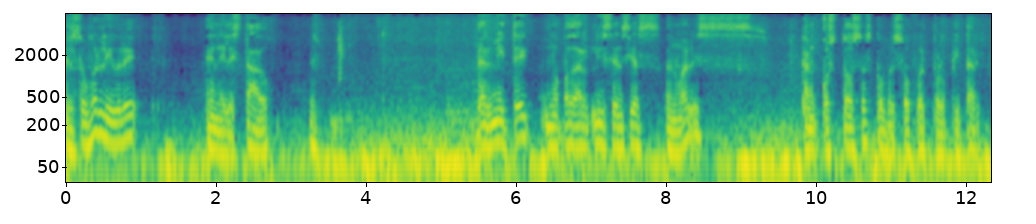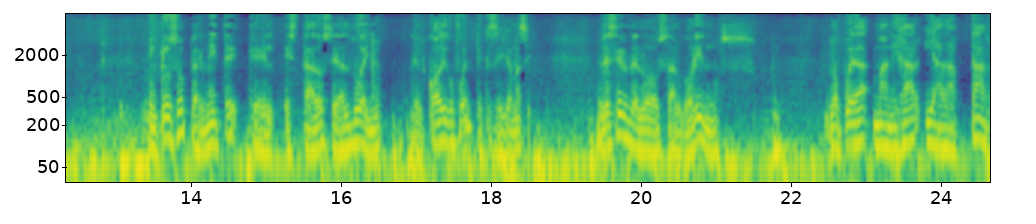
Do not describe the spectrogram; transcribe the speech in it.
El software libre en el Estado permite no pagar licencias anuales tan costosas como el software propietario. Incluso permite que el Estado sea el dueño del código fuente, que se llama así, es decir, de los algoritmos, lo pueda manejar y adaptar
